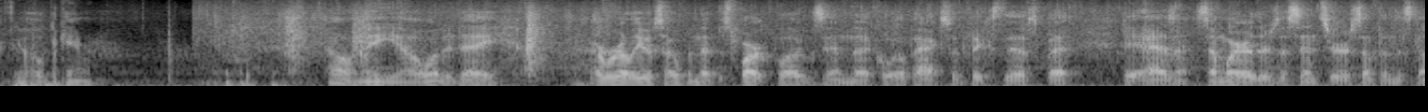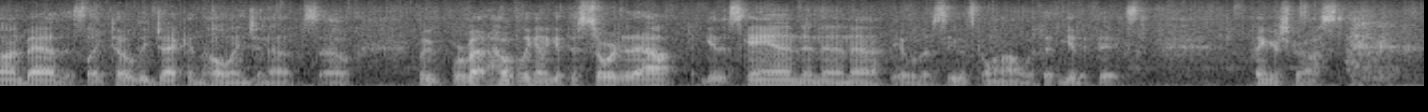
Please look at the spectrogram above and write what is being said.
If you'll hold the camera. Oh me, y'all, what a day! I really was hoping that the spark plugs and the coil packs would fix this, but it hasn't. Somewhere there's a sensor or something that's gone bad that's like totally jacking the whole engine up. So we, we're about hopefully going to get this sorted out, get it scanned, and then uh, be able to see what's going on with it and get it fixed. Fingers crossed.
